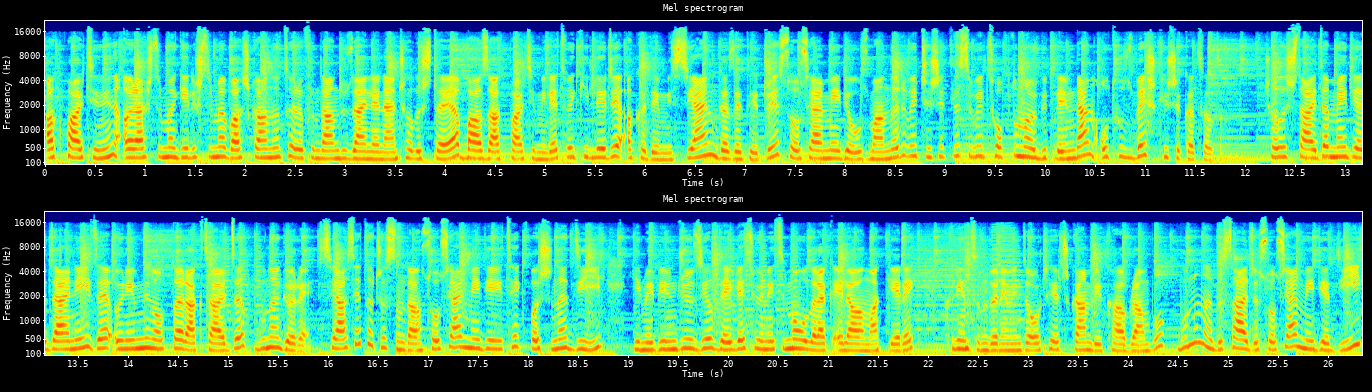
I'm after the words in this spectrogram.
AK Parti'nin Araştırma Geliştirme Başkanlığı tarafından düzenlenen çalıştaya bazı AK Parti milletvekilleri, akademisyen, gazeteci, sosyal medya uzmanları ve çeşitli sivil toplum örgütlerinden 35 kişi katıldı. Çalıştay'da Medya Derneği de önemli notlar aktardı. Buna göre siyaset açısından sosyal medyayı tek başına değil, 21. yüzyıl devlet yönetimi olarak ele almak gerek. Clinton döneminde ortaya çıkan bir kavram bu. Bunun adı sadece sosyal medya değil,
